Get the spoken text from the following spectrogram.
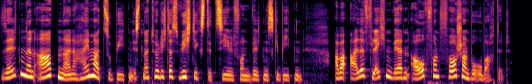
Seltenen Arten eine Heimat zu bieten, ist natürlich das wichtigste Ziel von Wildnisgebieten. Aber alle Flächen werden auch von Forschern beobachtet.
